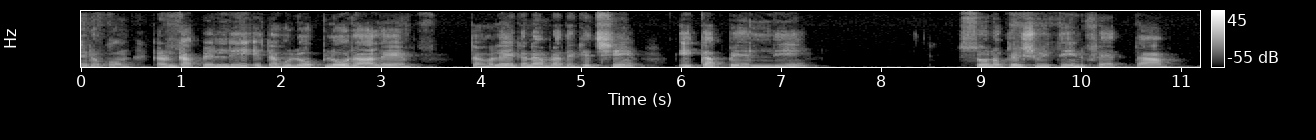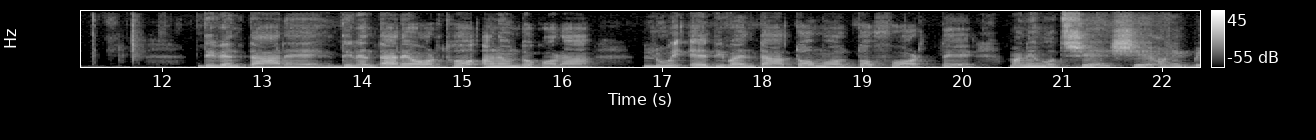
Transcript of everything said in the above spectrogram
এরকম। কারণ কাপেললি এটা হলো প্লোরালে তাহলে এখানে আমরা দেখেছি ই কাপেললি সোনো ক্রেশুইতি ইনফ্রেত্তা দিবেন্তারে দিবেন্তারে অর্থ আনন্দ করা। লুই এ দিবেন তা তো মলত ফর্তে মানে হচ্ছে সে অনেক বেশি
